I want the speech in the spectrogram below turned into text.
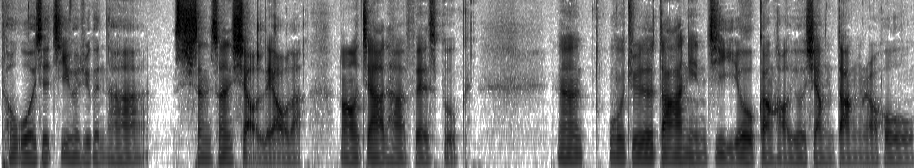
透过一些机会去跟他算算小聊了，然后加了他的 Facebook。那我觉得大家年纪又刚好又相当，然后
